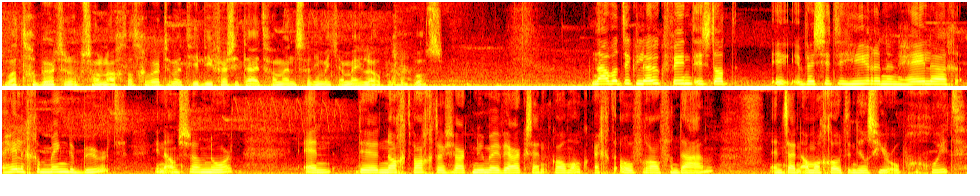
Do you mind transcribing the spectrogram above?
Wat gebeurt er op zo'n nacht? Wat gebeurt er met die diversiteit van mensen die met jou meelopen door het bos? Nou, wat ik leuk vind is dat we zitten hier in een hele, hele gemengde buurt in Amsterdam Noord. En de nachtwachters waar ik nu mee werk zijn, komen ook echt overal vandaan. En zijn allemaal grotendeels hier opgegroeid.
